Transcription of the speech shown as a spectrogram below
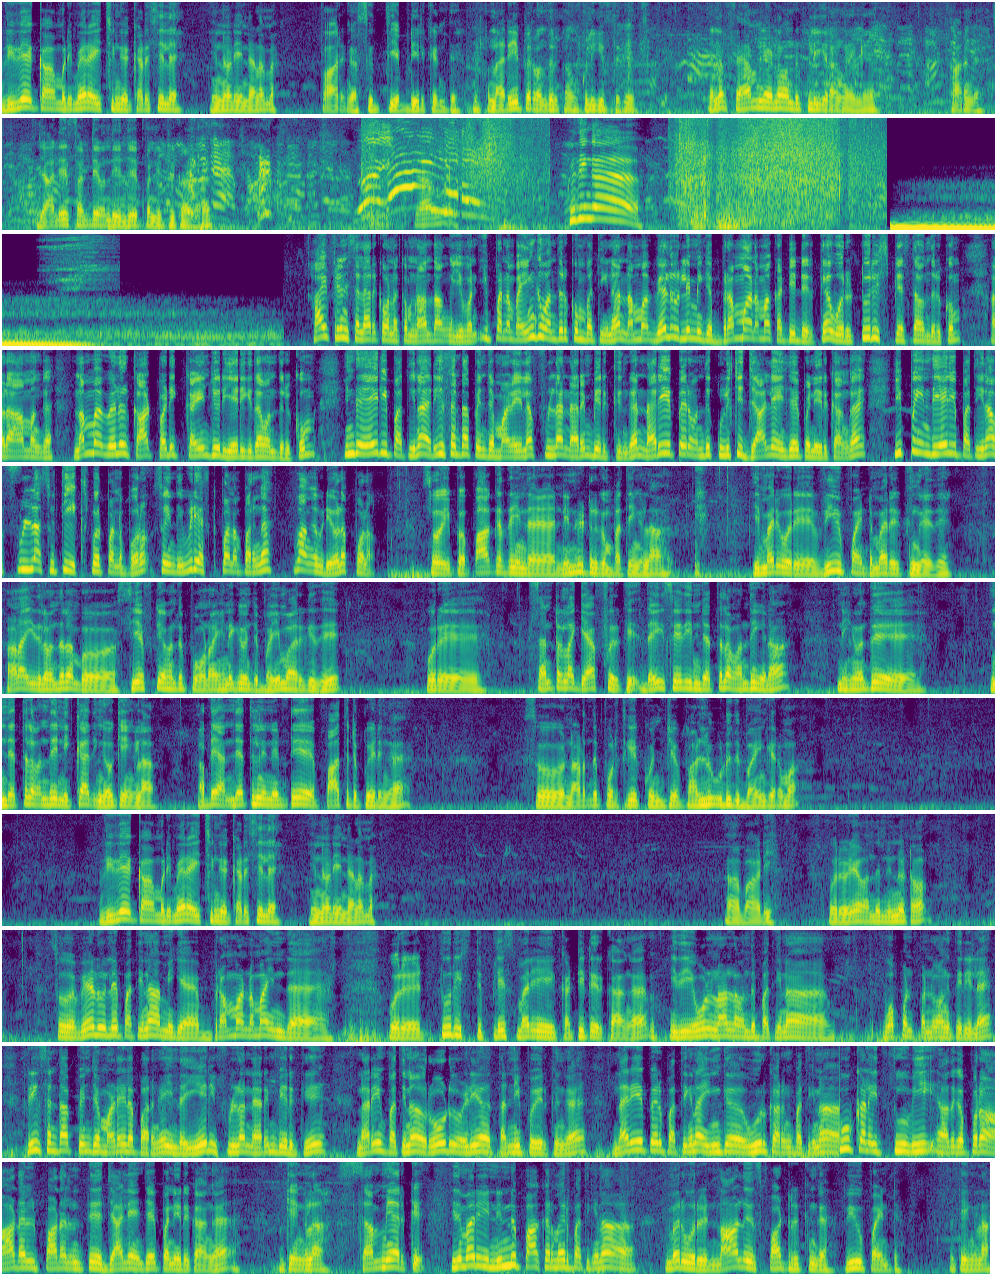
Vivek comedy மாரி ஆயிடுச்சுங்க கடைசியில். என்னுடைய நிலமை. பாருங்கள் சுற்றி எப்படி இருக்குன்ட்டு. இப்போ நிறைய பேர் வந்திருக்காங்க குளிக்கிறதுக்கு. எல்லாம் ஃபேமிலியெல்லாம் வந்து குளிக்கிறாங்க இங்கே. பாருங்கள் ஜாலியாக சண்டே வந்து என்ஜாய் பண்ணிட்டு இருக்காங்க. ஹாய் ஃப்ரெண்ட்ஸ் எல்லாருக்கும் வணக்கம். நான் தான் உங்கள் யுவன் இப்போ நம்ம எங்கே வந்திருக்கோம் பார்த்தீங்கன்னா நம்ம வேலூர்லேயே மிக பிரம்மாண்டமாக கட்டிட்டு இருக்க ஒரு டூரிஸ்ட் பிளேஸ் தான் வந்திருக்கும். அட ஆமாங்க. நம்ம வேலூர் காட்பாடி கைஞ்சூர் ஏரிக்கு தான் வந்திருக்கும். இந்த ஏரி பார்த்தீங்கன்னா ரீசெண்டாக பெஞ்ச மழையில் ஃபுல்லாக நிரம்பி இருக்குங்க. நிறைய பேர் வந்து குளித்து ஜாலியாக என்ஜாய் பண்ணியிருக்காங்க. இப்போ இந்த ஏரி பார்த்தீங்கன்னா ஃபுல்லாக சுற்றி எக்ஸ்ப்ளோர் பண்ண போகிறோம் ஸோ இந்த வீடியோ ஸ்கிப் பண்ண பாருங்கள் வாங்க வீடியோவில் போகலாம் ஸோ இப்போ பார்க்குறது இந்த நின்றுட்டு இருக்கும் பார்த்தீங்களா? இது மாதிரி ஒரு வியூ பாயிண்ட் மாதிரி இருக்குங்க இது. ஆனால் இதில் வந்து நம்ம சேஃப்டியாக வந்து போனோம் எனக்கு கொஞ்சம் பயமாக இருக்குது. ஒரு சென்ட்ரலாக கேப் இருக்குது தயவுசெய்து இந்த இடத்துல வந்தீங்கன்னா நீங்கள் வந்து இந்த இடத்துல வந்து நிற்காதீங்க ஓகேங்களா? அப்படியே அந்த இடத்துல நின்றுட்டு பார்த்துட்டு போயிடுங்க. ஸோ நடந்து போகிறதுக்கே கொஞ்சம் பல்லு விடுது பயங்கரமாக விவேக் காமெடி மாரி ஆயிடுச்சுங்க கடைசியில் என்னுடைய நிலமை. ஆ பாடி ஒரு வழியாக வந்து நின்றுட்டோம் ஸோ வேலூர்லேயே பார்த்தீங்கன்னா மிக பிரம்மாண்டமாக இந்த ஒரு டூரிஸ்ட் பிளேஸ் மாதிரி கட்டிட்டு இருக்காங்க. இது எவ்வளோ நாளில் வந்து பார்த்திங்கன்னா ஓப்பன் பண்ணுவாங்க தெரியல. ரீசெண்டாக பெஞ்ச மழையில் பாருங்கள் இந்த ஏரி ஃபுல்லாக நிரம்பி இருக்குது நிறைய பார்த்தீங்கன்னா ரோடு வழியாக தண்ணி போயிருக்குங்க. நிறைய பேர் பார்த்திங்கன்னா இங்கே ஊருக்காரங்க பார்த்தீங்கன்னா பூக்களை தூவி அதுக்கப்புறம் ஆடல் பாடல்ன்ட்டு ஜாலியாக என்ஜாய் பண்ணியிருக்காங்க ஓகேங்களா செம்மையாக இருக்குது இது மாதிரி நின்று பார்க்குற மாதிரி பார்த்தீங்கன்னா இது மாதிரி ஒரு நாலு ஸ்பாட் இருக்குங்க வியூ பாயிண்ட்டு ஓகேங்களா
